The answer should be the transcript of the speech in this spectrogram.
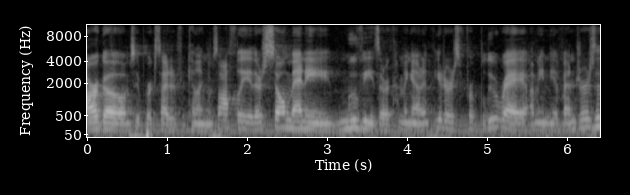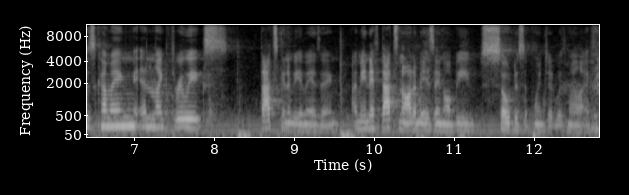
Argo. I'm super excited for Killing Them Softly. There's so many movies that are coming out in theaters for Blu-ray. I mean, The Avengers is coming in like three weeks. That's going to be amazing. I mean, if that's not amazing, I'll be so disappointed with my life.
